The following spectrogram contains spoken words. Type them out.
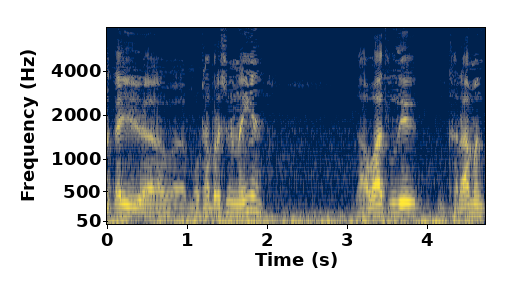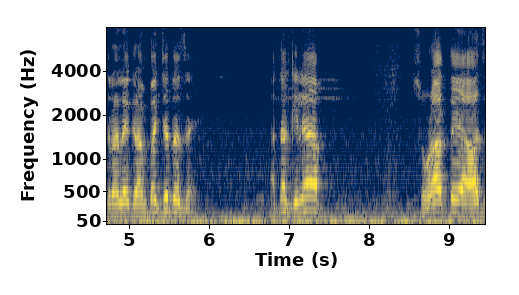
काही मोठा प्रश्न नाही आहे गावातली खरा मंत्रालय ग्रामपंचायतच आहे. आता गेल्या सोळा ते आज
